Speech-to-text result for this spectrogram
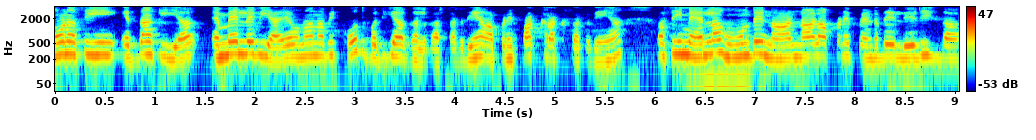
ਹੁਣ ਅਸੀਂ ਇਦਾਂ ਕੀ ਆ ਐਮਐਲਏ ਵੀ ਆਏ ਉਹਨਾਂ ਨਾਲ ਵੀ ਖੁਦ ਵਧੀਆ ਗੱਲ ਕਰ ਸਕਦੇ ਆ ਆਪਣੇ ਪੱਖ ਰੱਖ ਸਕਦੇ ਆ ਅਸੀਂ ਮਹਿਲਾ ਹੋਣ ਦੇ ਨਾਲ ਨਾਲ ਆਪਣੇ ਪਿੰਡ ਦੇ ਲੇਡੀਜ਼ ਦਾ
